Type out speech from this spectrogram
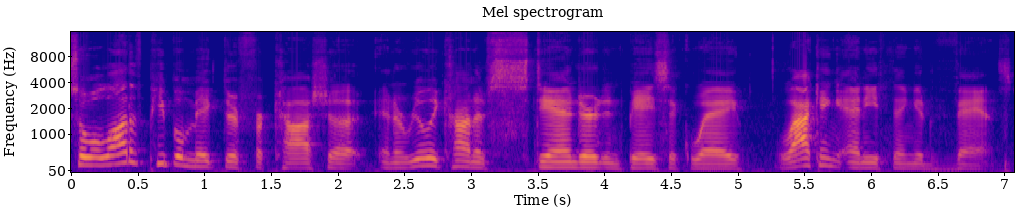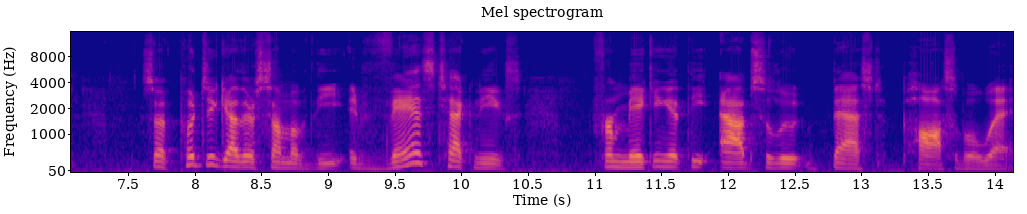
So a lot of people make their focaccia in a really kind of standard and basic way, lacking anything advanced. So I've put together some of the advanced techniques for making it the absolute best possible way.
